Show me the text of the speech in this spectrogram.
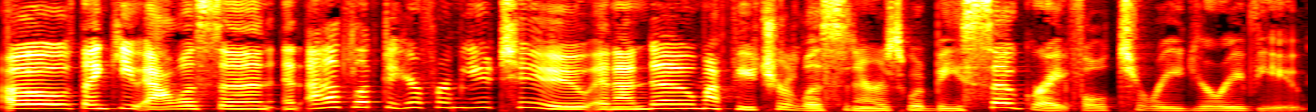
Oh, thank you, Allison. And I'd love to hear from you too. And I know my future listeners would be so grateful to read your review.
